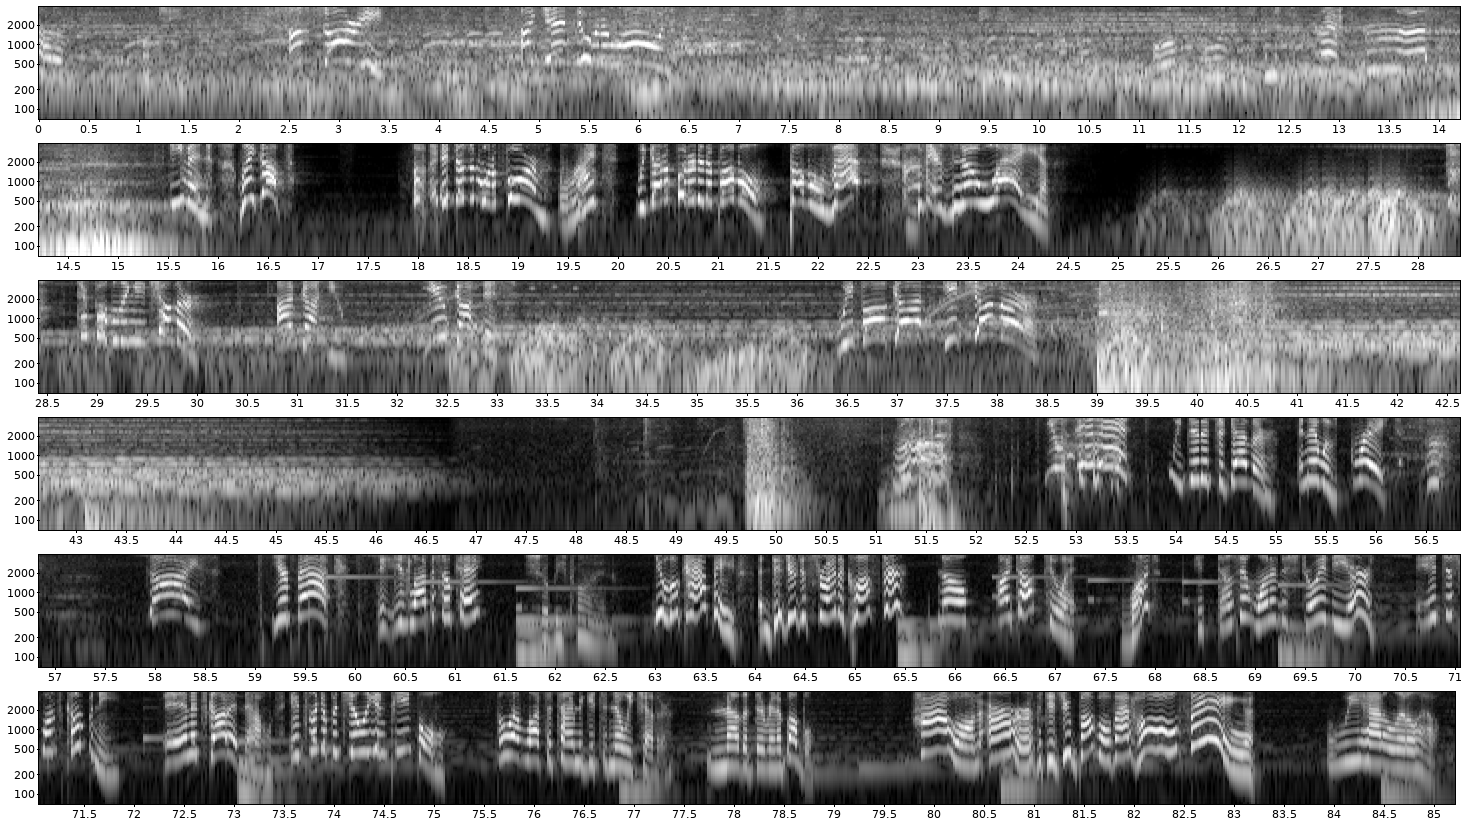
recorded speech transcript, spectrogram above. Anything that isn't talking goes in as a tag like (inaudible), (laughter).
out of. Oh, jeez. I'm sorry! I can't do it alone! Oh, it's- Steven, wake up! Uh, it doesn't want to form! What? We gotta put it in a bubble! Bubble that? (laughs) There's no way! Each other! I've got you. You've got this. We've all got each other! You did it! We did it together, and it was great. Guys, you're back. Is Lapis okay? She'll be fine. You look happy. Did you destroy the cluster? No, I talked to it. What? It doesn't want to destroy the Earth. It just wants company. And it's got it now. It's like a bajillion people. They'll have lots of time to get to know each other now that they're in a bubble. How on earth did you bubble that whole thing? We had a little help.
